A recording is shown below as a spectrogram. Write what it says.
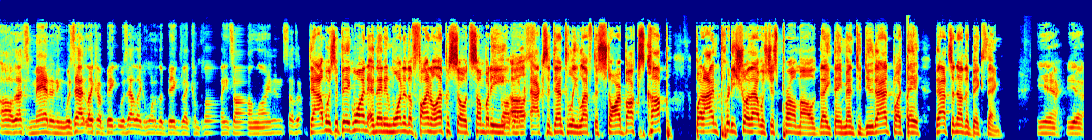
Oh, that's maddening. Was that like a big? Was that like one of the big like complaints online and stuff? That was a big one. And then in one of the final episodes, somebody uh, accidentally left a Starbucks cup. But I'm pretty sure that was just promo. They they meant to do that, but they that's another big thing. Yeah, yeah.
